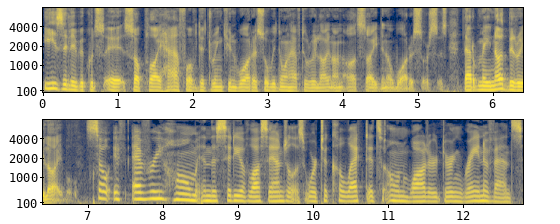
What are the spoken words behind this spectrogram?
easily we could uh, supply half of the drinking water so we don't have to rely on outside you know water sources that may not be reliable so if every home in the city of los angeles were to collect its own water during rain events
